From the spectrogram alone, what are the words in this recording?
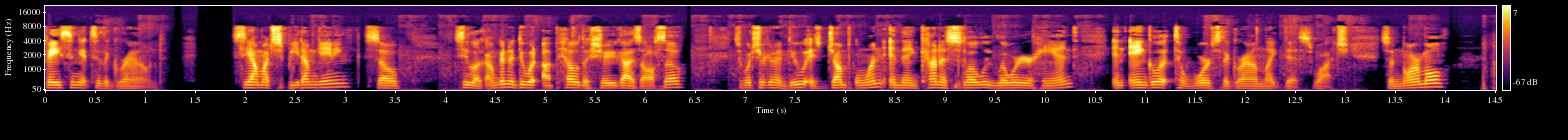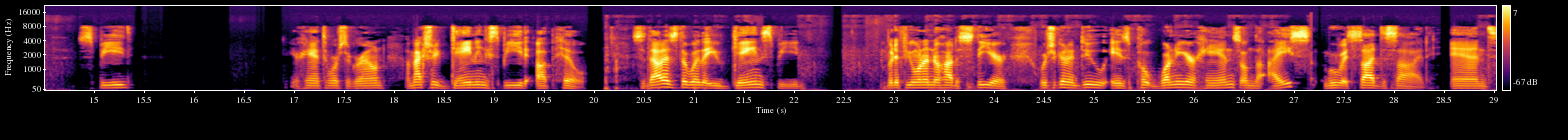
facing it to the ground. See how much speed I'm gaining? So, see look, I'm gonna do it uphill to show you guys also. So what you're going to do is jump on and then kind of slowly lower your hand and angle it towards the ground like this. Watch. So normal, speed, your hand towards the ground. I'm actually gaining speed uphill. So that is the way that you gain speed. But if you want to know how to steer, what you're going to do is put one of your hands on the ice, move it side to side. And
